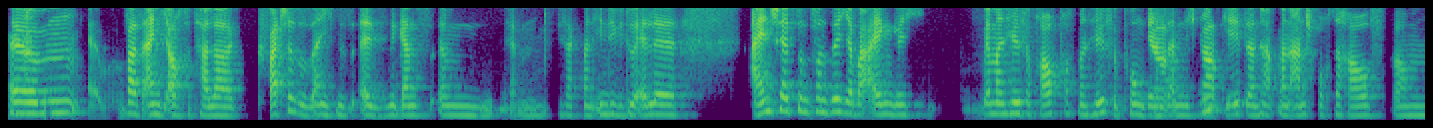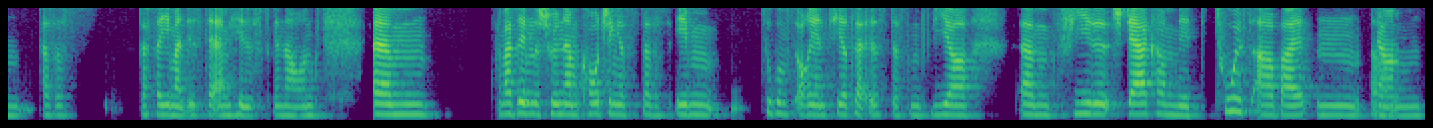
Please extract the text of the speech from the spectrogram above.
ähm, was eigentlich auch totaler Quatsch ist, das ist eigentlich eine, äh, eine ganz, ähm, ähm, wie sagt man, individuelle Einschätzung von sich, aber eigentlich, wenn man Hilfe braucht, braucht man Hilfe, Punkt. Ja. Wenn es einem nicht gut ja. geht, dann hat man Anspruch darauf, ähm, dass es, dass da jemand ist, der einem hilft, genau. Und ähm, was eben das Schöne am Coaching ist, dass es eben zukunftsorientierter ist, dass wir ähm, viel stärker mit Tools arbeiten ja. ähm,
